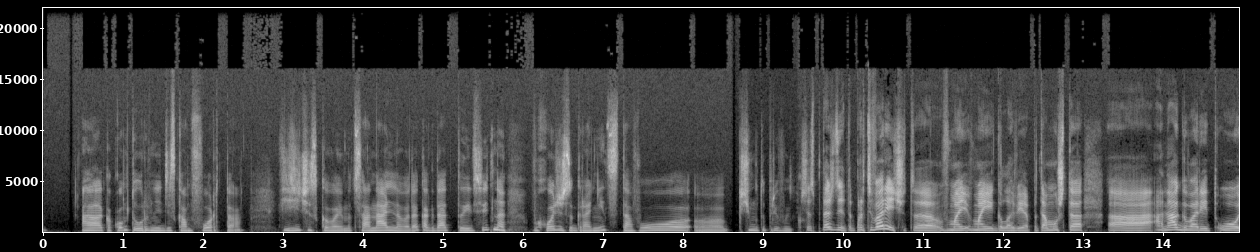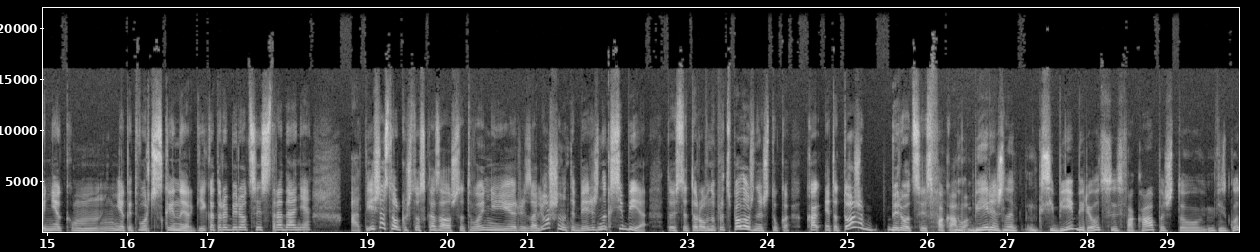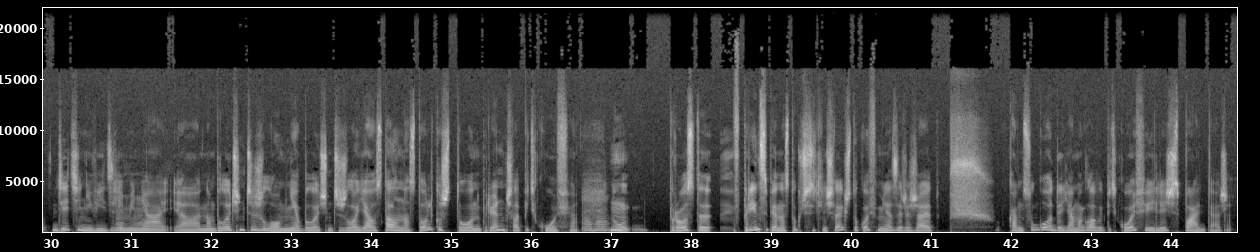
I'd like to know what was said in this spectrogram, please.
о каком-то уровне дискомфорта физического, эмоционального, да, когда ты действительно выходишь за границы того, э, к чему ты привык. Сейчас, подожди, это противоречит э, в, моей, в моей голове, потому что а, она говорит о неком, некой творческой энергии, которая берется из страдания, а ты сейчас только что сказала, что твой New Year Resolution — это бережно к себе. То есть это ровно противоположная штука. Как, это тоже берется из факапа? Ну, бережно к себе берется из факапа, что весь год дети не видели Мгм. меня. а, Нам было очень тяжело, мне было очень тяжело. Я устала настолько, что, например, начала пить кофе. Мгм. Ну, просто, в принципе, я настолько чувствительный человек, что кофе меня заряжает пш, к концу года. Я могла выпить кофе и лечь спать даже.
